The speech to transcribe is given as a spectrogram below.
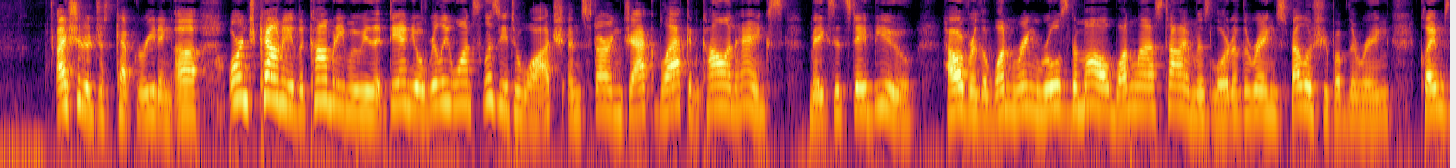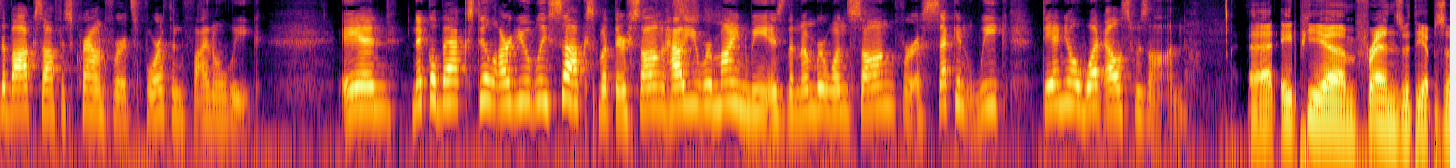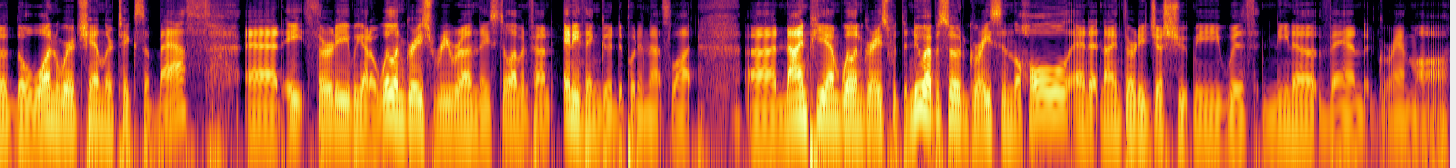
I should have just kept reading. Uh, Orange County, the comedy movie that Daniel really wants Lizzie to watch, and starring Jack Black and Colin Hanks, makes its debut. However, the One Ring rules them all one last time as Lord of the Rings Fellowship of the Ring claims the box office crown for its fourth and final week. And Nickelback still arguably sucks, but their song How You Remind Me is the number one song for a second week. Daniel, what else was on? At 8 p.m., Friends with the episode "The One Where Chandler Takes a Bath." At 8:30, we got a Will and Grace rerun. They still haven't found anything good to put in that slot. Uh, 9 p.m., Will and Grace with the new episode "Grace in the Hole," and at 9:30, Just Shoot Me with Nina Van Grandma.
